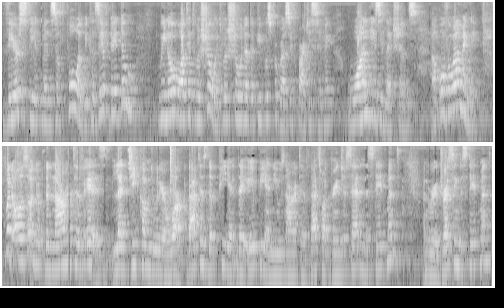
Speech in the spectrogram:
their statements of poll because if they do, we know what it will show. It will show that the People's Progressive Party Civic won these elections um, overwhelmingly. But also the, the narrative is let GECOM do their work. That is the P, the APNU's narrative. That's what Granger said in the statement, and we're addressing the statement,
